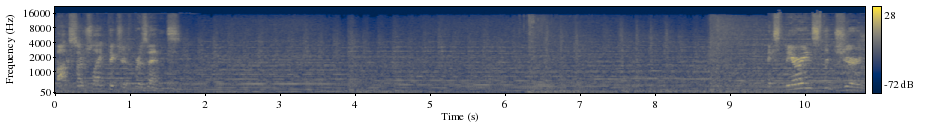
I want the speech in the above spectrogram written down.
Fox Searchlight Pictures presents. Experience the journey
